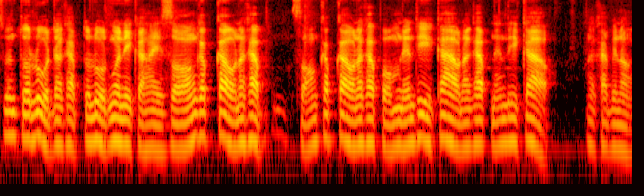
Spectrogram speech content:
ส่วนตัวรูดนะครับ ตัวรูดงวดนี้ก็ให้สองกับเก้านะครับสองกับเก้านะครับ ผมเน้นที่เก้านะครับ เน้นที่เก้านะครับพี่น้อง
